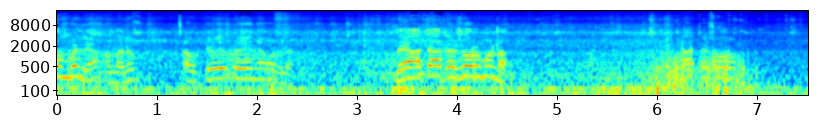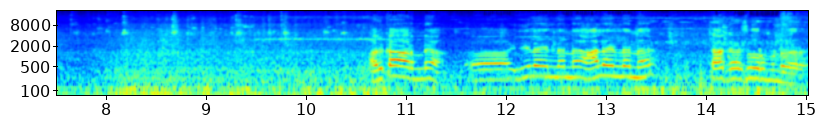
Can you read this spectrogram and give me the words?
ഹമ്പില്ല എന്നാലും ചവിട്ടി പോയി കഴിഞ്ഞാൽ കുഴപ്പമില്ല. ഇതേ ആ ടാറ്റ ഷോറൂം വേണ്ട ടാറ്റ ഷോറൂം അത് കാറിന്റെ ഈ ലൈനിൽ തന്നെ ആ ലൈനിൽ തന്നെ ടാറ്റ ഷോറൂമുണ്ട് വേറെ.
